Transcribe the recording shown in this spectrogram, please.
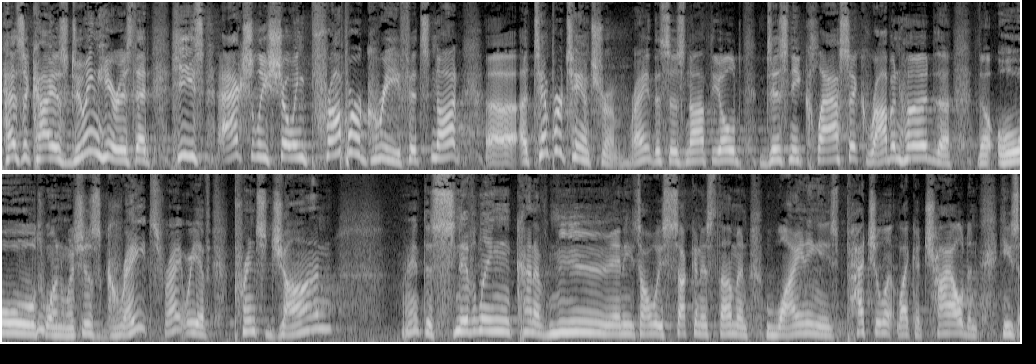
Hezekiah is doing here is that he's actually showing proper grief. It's not uh, a temper tantrum, right? This is not the old Disney classic Robin Hood, the, the old one, which is great, right? Where you have Prince John Right? The sniveling kind of, and he's always sucking his thumb and whining. And he's petulant like a child, and he's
